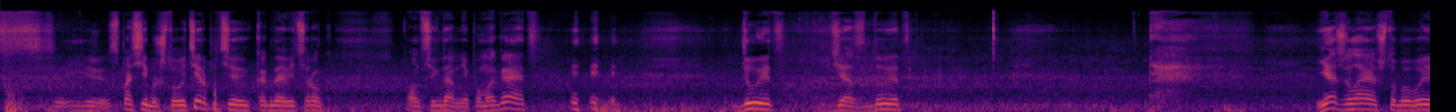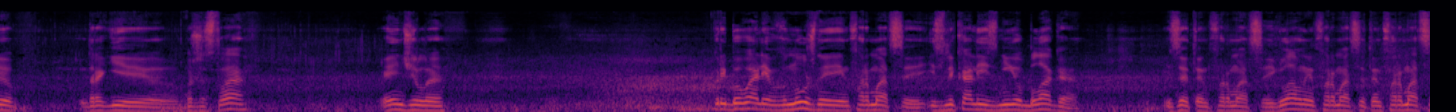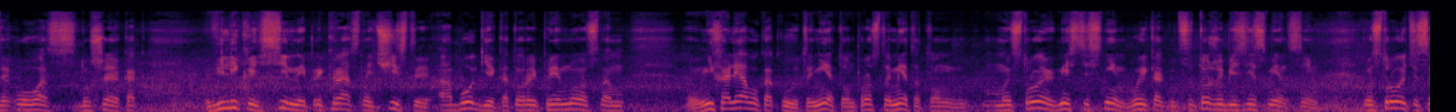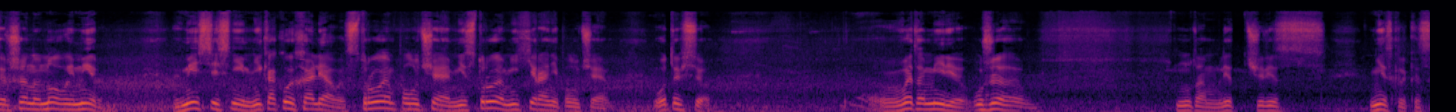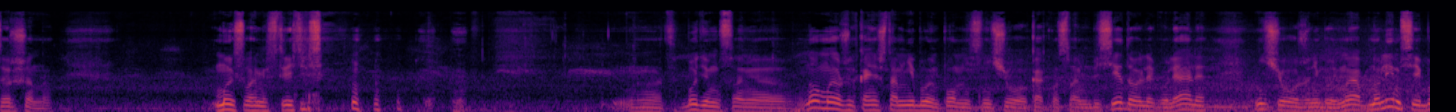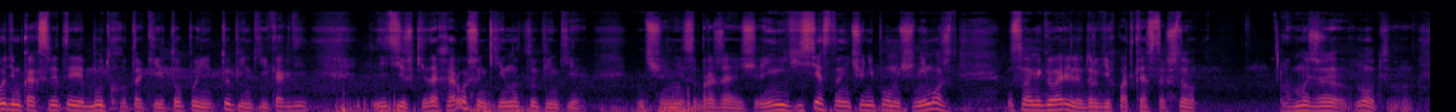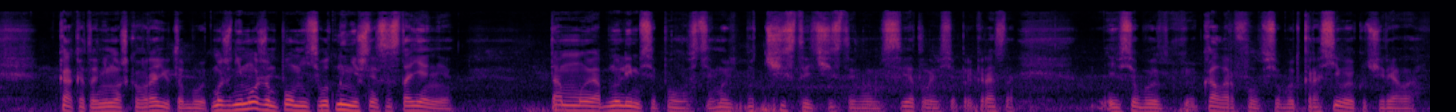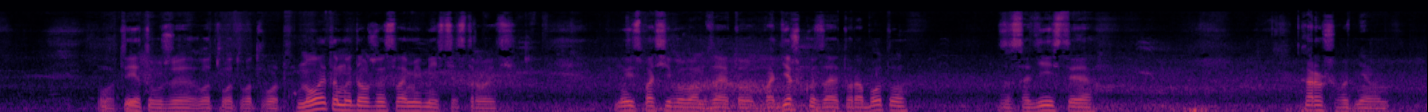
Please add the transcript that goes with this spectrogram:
И спасибо, что вы терпите, когда ветерок. Он всегда мне помогает. Дует. Just дует. Я желаю, чтобы вы, дорогие божества, ангелы, пребывали в нужной информации, извлекали из нее благо из этой информации. И главная информация – это информация у вас в душе, как великой, сильной, прекрасной, чистой, о Боге, который принес нам не халяву какую-то, нет, он просто метод, он, мы строим вместе с ним, вы как бы тоже бизнесмен с ним, вы строите совершенно новый мир вместе с ним, никакой халявы, строим, получаем, не строим, ни хера не получаем, вот и все. В этом мире уже, ну там, лет через несколько совершенно мы с вами встретимся. Вот. Будем с вами... Ну, мы уже, конечно, там не будем помнить ничего, как мы с вами беседовали, гуляли. Ничего уже не будем. Мы обнулимся и будем как святые будху такие, тупые, тупенькие, как детишки, да, хорошенькие, но тупенькие. Ничего не соображающие. И, естественно, ничего не помнящие не может. Мы с вами говорили в других подкастах, что мы же, ну, как это немножко в раю-то будет. Мы же не можем помнить вот нынешнее состояние там мы обнулимся полностью. Мы вот чистые, чистые будем, светлые, все прекрасно. И все будет colorful, все будет красиво и кучеряво. Вот, и это уже вот-вот-вот-вот. Но это мы должны с вами вместе строить. Ну и спасибо вам за эту поддержку, за эту работу, за содействие. Хорошего дня вам.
